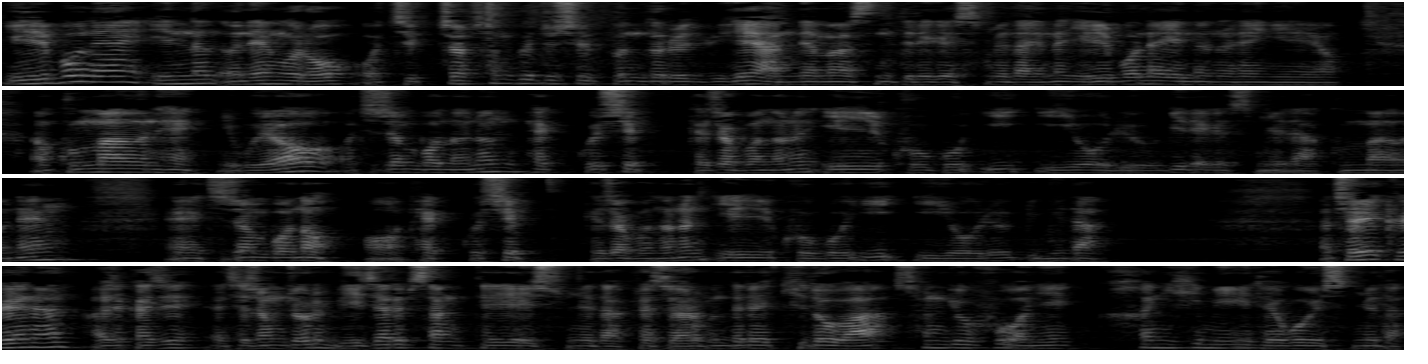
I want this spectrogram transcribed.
일본에 있는 은행으로 직접 선교 주실 분들을 위해 안내 말씀드리겠습니다. 이는 일본에 있는 은행이에요. 군마은행이고요. 지점 번호는 190, 계좌 번호는 1992256이 되겠습니다. 군마은행 지점 번호 190, 계좌 번호는 1992256입니다. 저희 교회는 아직까지 재정적으로 미자립 상태에 있습니다. 그래서 여러분들의 기도와 선교 후원이 큰 힘이 되고 있습니다.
